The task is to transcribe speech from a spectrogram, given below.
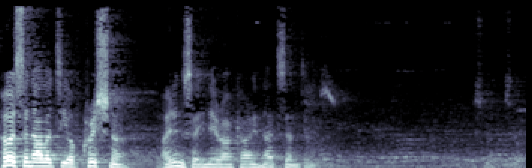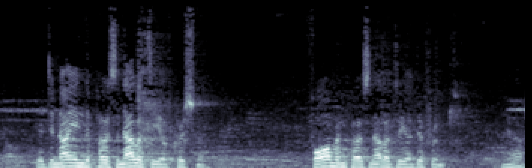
personality of Krishna. I didn't say Nirakar in that sentence. They're denying the personality of Krishna. Form and personality are different. Yeah,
